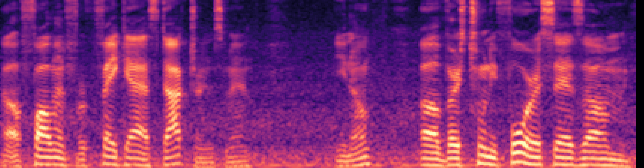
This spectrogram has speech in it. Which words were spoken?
uh, falling for fake ass doctrines, man. You know, uh, verse 24 it says, um,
